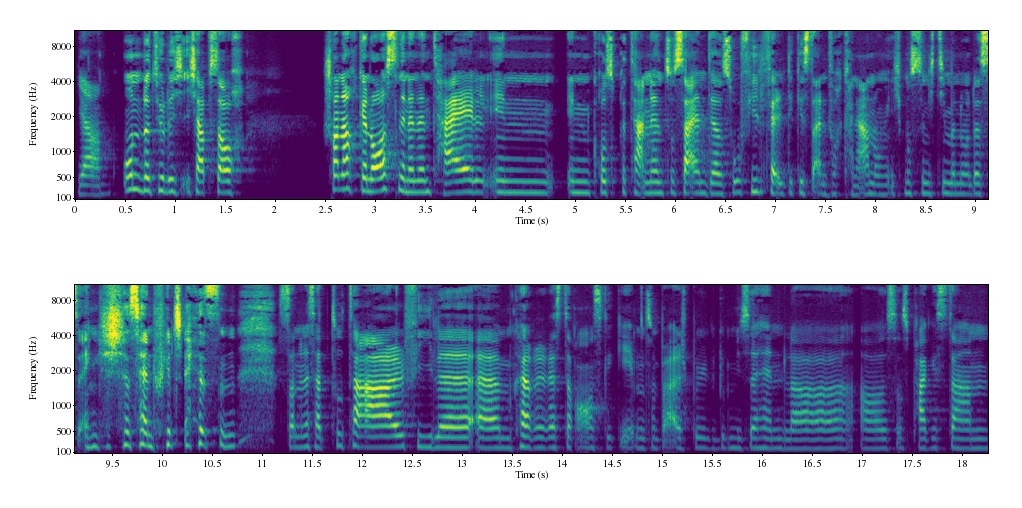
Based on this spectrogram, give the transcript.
Ja, und natürlich, ich habe es auch schon auch genossen, in einem Teil in, in Großbritannien zu sein, der so vielfältig ist, einfach keine Ahnung. Ich musste nicht immer nur das englische Sandwich essen, sondern es hat total viele ähm, Curry-Restaurants gegeben, zum Beispiel Gemüsehändler aus, aus Pakistan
